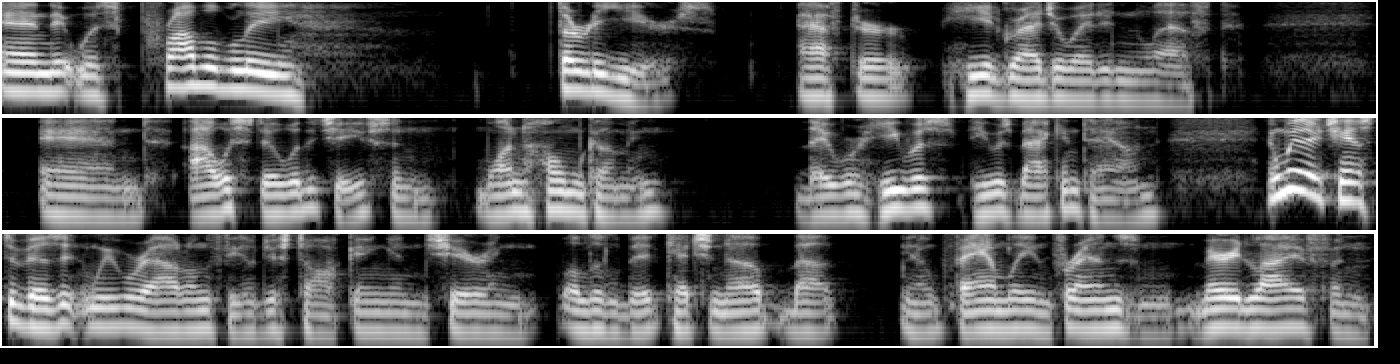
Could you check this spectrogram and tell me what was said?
And it was probably 30 years after he had graduated and left. And I was still with the Chiefs and one homecoming. They were he was he was back in town. And we had a chance to visit and we were out on the field just talking and sharing a little bit, catching up about, you know, family and friends and married life and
